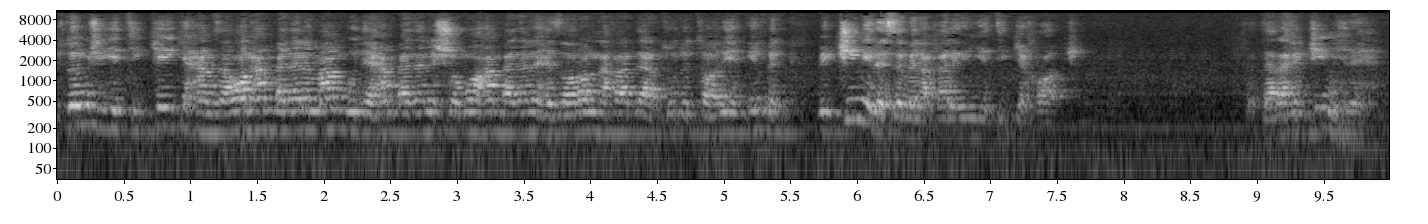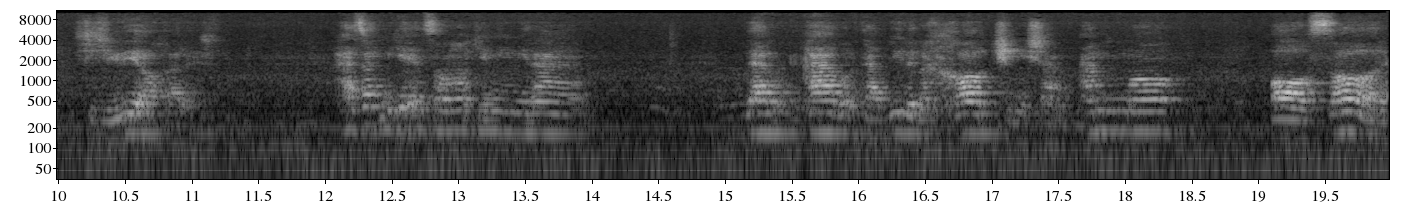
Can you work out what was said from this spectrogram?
چطور میشه یه تیکه ای که همزمان هم بدن من بوده هم بدن شما هم بدن هزاران نفر در طول تاریخ این به, به کی می‌رسه بالاخره این یه تیکه خاک؟ به طرف کی میره؟ چجوری آخرش؟ حضرت میگه انسان ها که میمیرن در قبر تبدیل به خاک میشن. اما آثار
